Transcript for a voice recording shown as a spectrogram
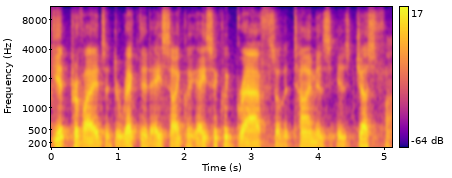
Git provides a directed acyclic acyclic graph so that time is is just fine.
